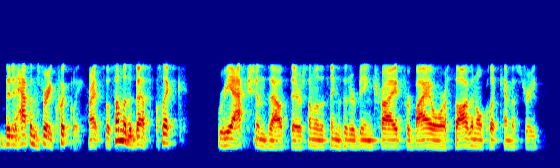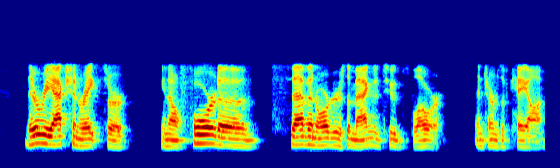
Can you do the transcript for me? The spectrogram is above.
but it happens very quickly, right? So some of the best click reactions out there, some of the things that are being tried for bioorthogonal click chemistry, their reaction rates are, you know, four to seven orders of magnitude slower in terms of kaon.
